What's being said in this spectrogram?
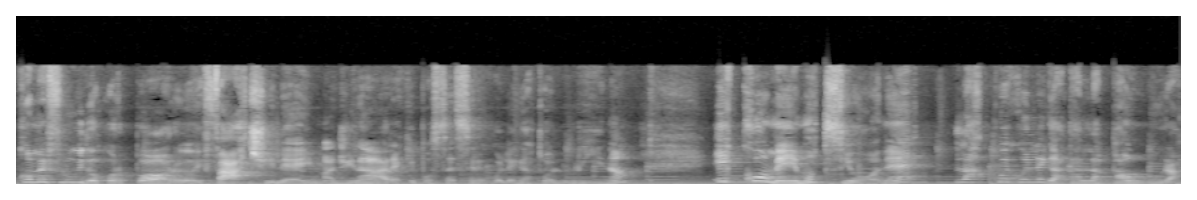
Come fluido corporeo è facile immaginare che possa essere collegato all'urina e come emozione l'acqua è collegata alla paura.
